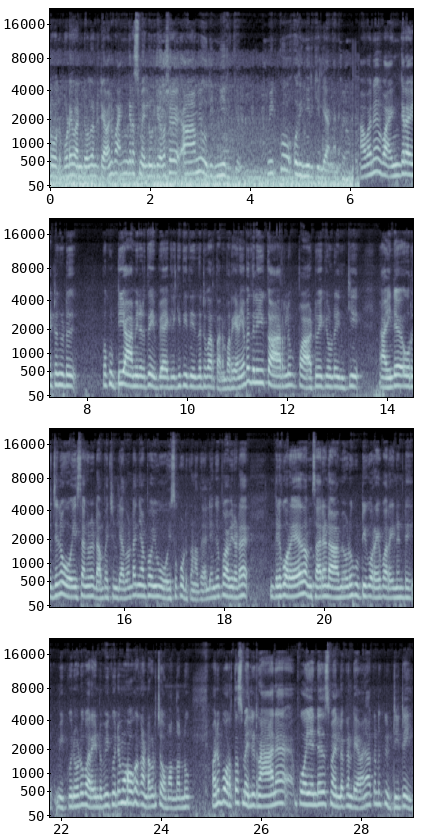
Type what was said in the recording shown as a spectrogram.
റോഡിൽ കൂടെ വണ്ടികൾ കണ്ടിട്ട് അവന് ഭയങ്കര സ്മെല്ല് പിടിക്കുക പക്ഷേ ആമി ഒതുങ്ങിയിരിക്കും. മിക്കു ഒതുങ്ങിയിരിക്കില്ല അങ്ങനെ. അവന് ഭയങ്കരമായിട്ട് ഇങ്ങോട്ട് ഇപ്പോൾ കുട്ടി ആമിന്റെ അടുത്ത് ബാഗിലേക്ക് തിരിഞ്ഞിരുന്നിട്ട് വർത്താനം പറയുകയാണ് അപ്പോൾ ഇതിൽ ഈ കാറിൽ പാട്ട് വയ്ക്കുകൊണ്ട് എനിക്ക് അതിന്റെ ഒറിജിനൽ വോയിസ് അങ്ങോട്ട് ഇടാൻ പറ്റുന്നില്ല. അതുകൊണ്ടാണ് ഞാൻ ഇപ്പോൾ ഈ വോയിസ് കൊടുക്കണത്. അല്ലെങ്കിൽ ഇപ്പോൾ അവരുടെ ഇതിൽ കുറേ സംസാരമുണ്ട് ആമയോട് കുട്ടി കുറേ പറയുന്നുണ്ട് മിക്കുവിനോട് പറയുന്നുണ്ട് മിക്കുവിന്റെ മുഖമൊക്കെ കണ്ടങ്ങോട്ട് ചുമന്നു അവന് പുറത്തെ സ്മെല്ല് ആന പോയതിന്റെ സ്മെല്ലൊക്കെ ഉണ്ട് അവനൊക്കെ കണ്ട് കിട്ടിയിട്ടേ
